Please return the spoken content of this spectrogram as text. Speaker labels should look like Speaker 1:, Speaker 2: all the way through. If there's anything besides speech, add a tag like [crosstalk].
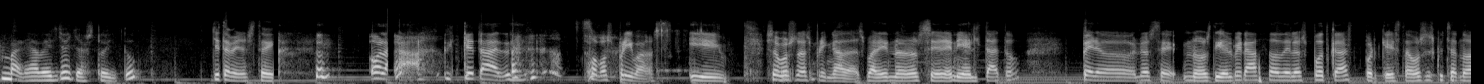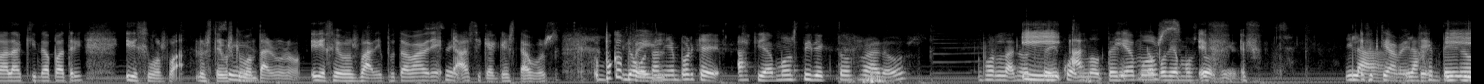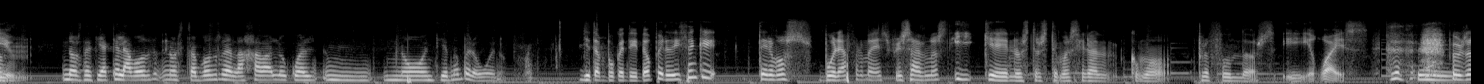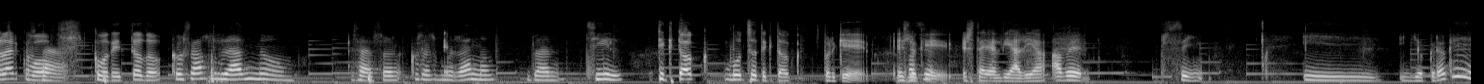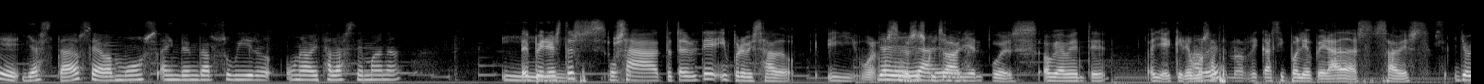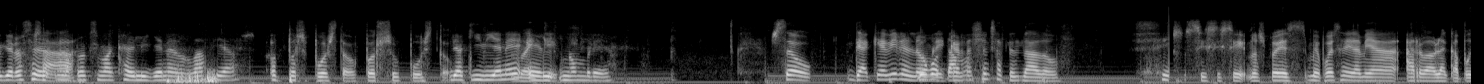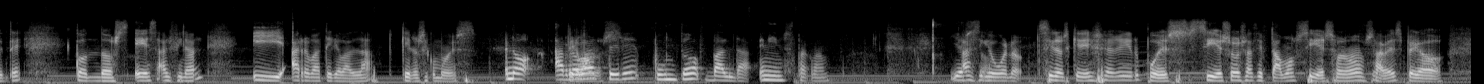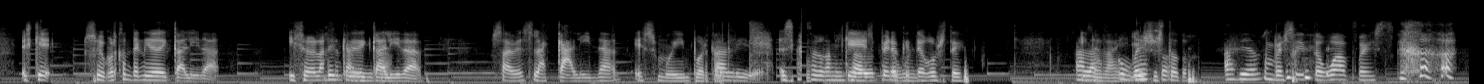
Speaker 1: Vale, a ver, yo ya estoy. ¿y ¿Tú?
Speaker 2: Yo también estoy. [laughs] Hola, ¿qué tal? Somos primas y somos unas pringadas, ¿vale? No nos sigue ni el tato, pero no sé, nos dio el verazo de los podcasts porque estábamos escuchando a la Quinta Patri y dijimos, va, nos tenemos
Speaker 1: Sí.
Speaker 2: que montar uno. Y dijimos, va, de puta madre,
Speaker 1: Sí.
Speaker 2: así que aquí estamos. Un poco
Speaker 1: Luego
Speaker 2: fail.
Speaker 1: también porque hacíamos directos raros por la noche
Speaker 2: y
Speaker 1: cuando te- no podíamos dormir. y, la,
Speaker 2: efectivamente.
Speaker 1: y la gente
Speaker 2: y-
Speaker 1: nos, nos decía que la voz, nuestra voz relajaba, lo cual mm, no entiendo, pero bueno.
Speaker 2: Yo tampoco entiendo, pero dicen que tenemos buena forma de expresarnos y que nuestros temas eran como profundos y guays.
Speaker 1: Sí, [laughs]
Speaker 2: Podemos hablar como,
Speaker 1: o sea,
Speaker 2: como de todo.
Speaker 1: cosas random. O sea, son cosas muy random. En plan, chill.
Speaker 2: TikTok, mucho TikTok, porque es lo que está en el día a día.
Speaker 1: A ver, sí. Y, y yo creo que ya está. O sea, vamos a intentar subir una vez a la semana. Y...
Speaker 2: Eh, Pero esto es, o
Speaker 1: poco.
Speaker 2: sea, totalmente improvisado. Y bueno,
Speaker 1: Ya,
Speaker 2: si
Speaker 1: ya,
Speaker 2: nos
Speaker 1: ya,
Speaker 2: escucha alguien, pues obviamente, oye, queremos hacernos ricas y polioperadas, ¿sabes?
Speaker 1: Yo quiero ser
Speaker 2: o sea-
Speaker 1: la próxima Kylie Jenner, gracias.
Speaker 2: Oh, por supuesto, por supuesto.
Speaker 1: De aquí viene
Speaker 2: No
Speaker 1: el
Speaker 2: que-
Speaker 1: nombre.
Speaker 2: So, de aquí viene el
Speaker 1: Luego
Speaker 2: nombre, Kardashian Hacendado.
Speaker 1: Sí.
Speaker 2: Sí, sí, sí. Nos puedes, me puedes seguir a mí a arroba blancapuente con dos es al final y arroba terebalda, que no sé cómo es.
Speaker 1: No, arroba tere.balda en Instagram. Y
Speaker 2: Así que bueno, si nos queréis seguir, pues sí, eso os aceptamos, sí, eso no, ¿sabes? Pero es que subimos contenido de calidad. Y solo la
Speaker 1: De
Speaker 2: gente de
Speaker 1: calidad.
Speaker 2: ¿sabes? La calidad es muy importante.
Speaker 1: Calidad.
Speaker 2: Así que, espero
Speaker 1: pero
Speaker 2: que te guste.
Speaker 1: Hala,
Speaker 2: y nada,
Speaker 1: un
Speaker 2: y eso es
Speaker 1: beso.
Speaker 2: todo.
Speaker 1: Adiós.
Speaker 2: Un besito, [laughs] guapos. [laughs]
